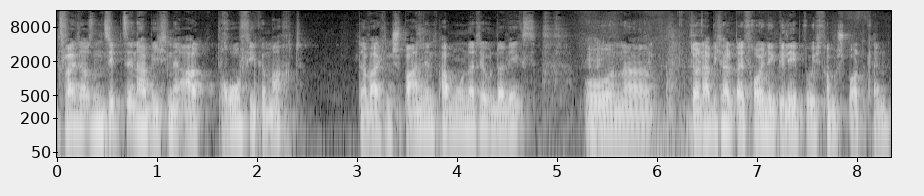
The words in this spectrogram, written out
2017 habe ich eine Art Profi gemacht. Da war ich in Spanien ein paar Monate unterwegs. Und äh, dort habe ich halt bei Freunden gelebt, wo ich vom Sport kenne.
